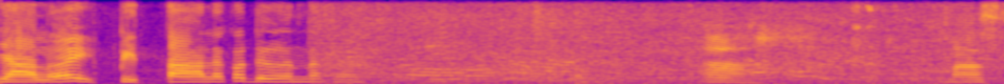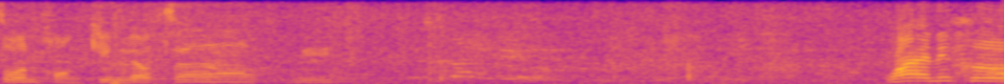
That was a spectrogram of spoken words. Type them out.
อย่าเลย ปิดตาแล้วก็เดินนะคะ อ่า มาโซนของกินแล้วจ้านี้ว่าอันนี้คือ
